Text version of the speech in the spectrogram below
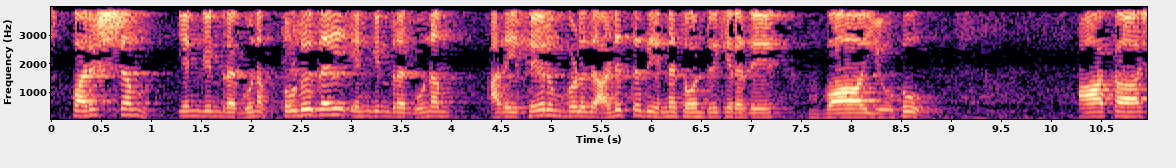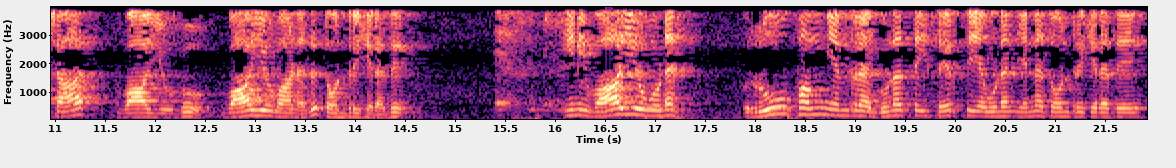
ஸ்பர்ஷம் என்கின்ற குணம் தொடுதல் என்கின்ற குணம் அதை சேரும் பொழுது அடுத்தது என்ன தோன்றுகிறது? வாயுகு. ஆகாஷாத் வாயுகு. வாயுவானது தோன்றுகிறது. இனி வாயுவுடன் ரூபம் என்ற குணத்தை சேர்த்தியவுடன் என்ன தோன்றுகிறது?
